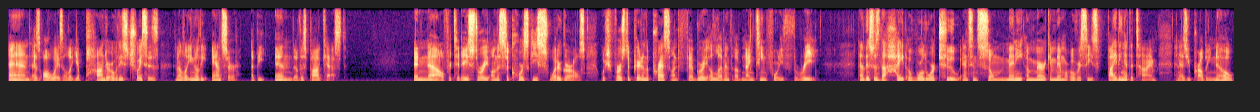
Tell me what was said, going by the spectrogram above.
And as always, I'll let you ponder over these choices and I'll let you know the answer at the end of this podcast. And now for today's story on the Sikorsky Sweater Girls, which first appeared in the press on February 11th of 1943. Now this was the height of World War II, and since so many American men were overseas fighting at the time, and as you probably know,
